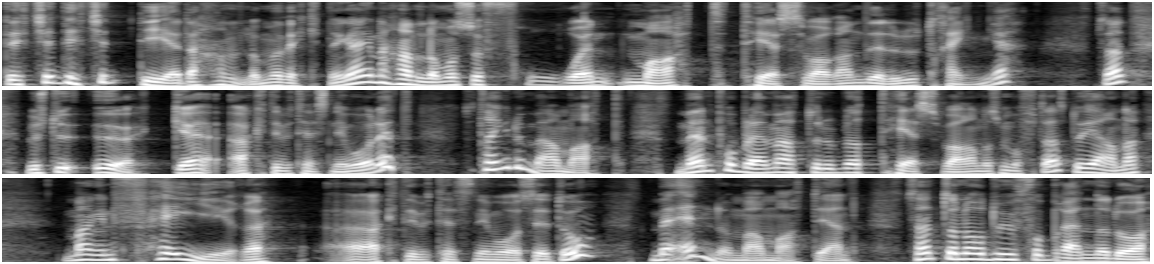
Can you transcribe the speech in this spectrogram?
Det er ikke det er ikke det, det handler om med vekten engang. Det handler om å få en mat tilsvarende det du trenger. Sant? Hvis du øker aktivitetsnivået ditt, så trenger du mer mat. Men problemet er at du blir tilsvarende som oftest, og gjerne mange feirer eh, aktivitetsnivået sitt òg med enda mer mat igjen. Sant? Og når du forbrenner da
